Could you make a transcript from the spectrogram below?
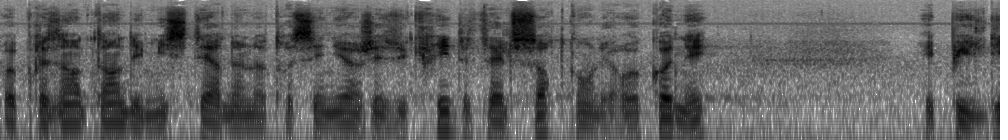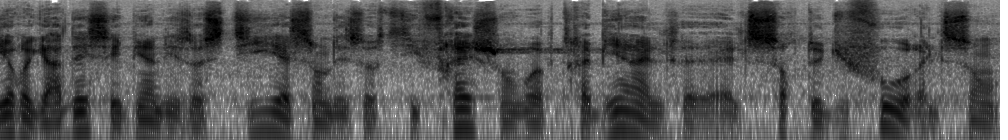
représentant des mystères de notre Seigneur Jésus-Christ, de telle sorte qu'on les reconnaît. Et puis il dit, regardez, c'est bien des hosties, elles sont des hosties fraîches, on voit très bien, elles, sortent du four, elles sont,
